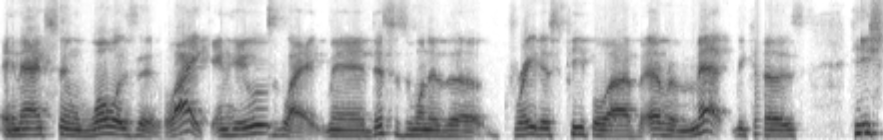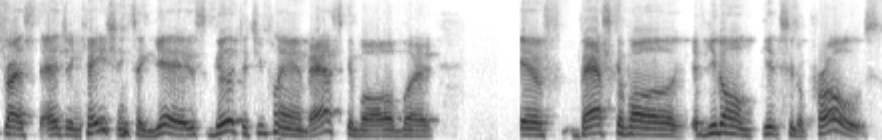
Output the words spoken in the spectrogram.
and asked him what was it like? And he was like man this is one of the greatest people i've ever met because he stressed education. He said yeah it's good that you playing basketball but if basketball if you don't get to the pros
